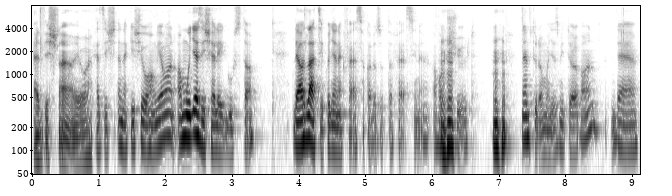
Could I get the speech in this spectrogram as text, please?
Ez is nagyon jó. ez is, ennek is jó hangja van. Amúgy ez is elég guszta, de az látszik, hogy ennek felszakadozott a felszíne, ahogy uh-huh. sült. Uh-huh. Nem tudom, hogy ez mitől van, de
